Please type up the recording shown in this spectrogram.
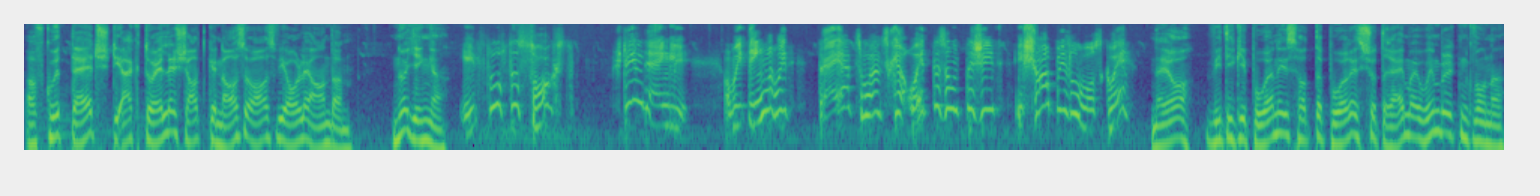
Auf gut Deutsch, die aktuelle schaut genauso aus wie alle anderen. Nur jünger. Jetzt, wo du das sagst, stimmt eigentlich. Aber ich denke mir halt, 23er Altersunterschied ist schon ein bisschen was, gell? Naja, wie die geboren ist, hat der Boris schon dreimal Wimbledon gewonnen.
